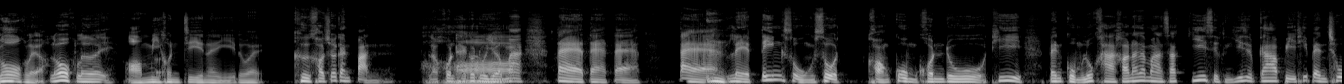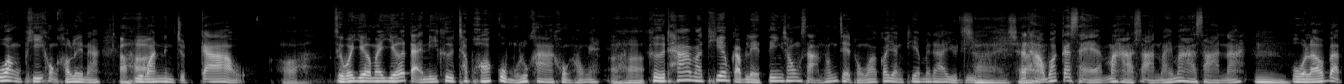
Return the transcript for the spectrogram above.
โลกเลยเหรอโลกเลย อ๋อมีคนจีนอะไรอย่างงี้ด้วย คือเขาช่วยกันปั่นอ๋อแล้วคนไทยก็ดูเยอะมาก แต่แต่แต่แต่อืมเรตติ้งสูงสุดของกลุ่มคนดูที่เป็นกลุ่มลูกค้าเขาน่าจะประมาณสัก 20-29 ปีที่เป็นช่วง peak ของเขาเลยนะอ่าอยู่ฮะวัน 1.9อ๋อ ถือว่าเยอะไหมเยอะ แต่อันนี้คือเฉพาะกลุ่มลูกค้าของเขาไงอ่าฮะคือถ้ามาเทียบกับเรตติ้งช่อง3ช่อง7ผมว่าก็ยังเทียบไม่ได้อยู่ดีใช่ใช่แต่ถามว่ากระแสมหาศาลไหมมหาศาลนะอืมโอ้แล้วแบบ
